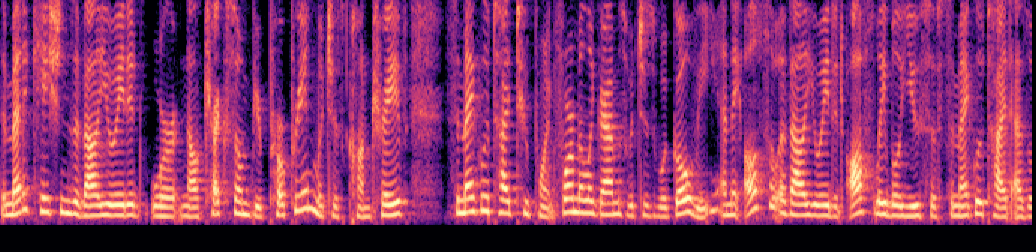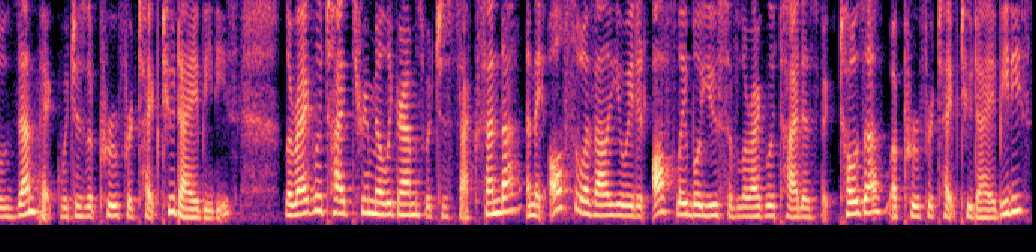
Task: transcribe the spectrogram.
The medications evaluated were naltrexone bupropion, which is Contrave, semaglutide 2.4 milligrams, which is Wegovy, and they also evaluated off-label use of semaglutide as Ozempic, which is approved for type 2 diabetes, liraglutide 3 milligrams, which is Saxenda, and they also evaluated off-label use of liraglutide as Victoza, approved for type 2 diabetes.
